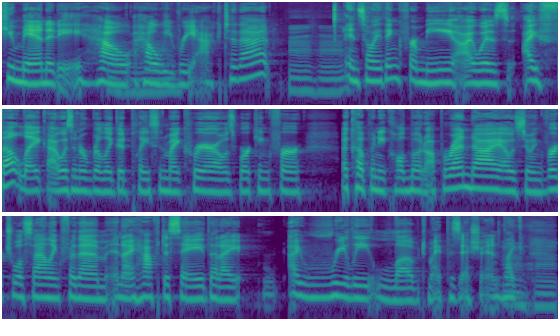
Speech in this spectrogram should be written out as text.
humanity how how we mm-hmm. react to that. Mm-hmm. And so i think for me i was i felt like i was in a really good place in my career. I was working for a company called Moda Operandi i was doing virtual styling for them and i have to say that i i really loved my position like mm-hmm.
